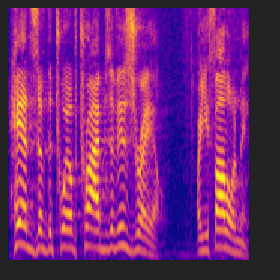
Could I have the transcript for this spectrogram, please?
heads of the 12 tribes of Israel. Are you following me?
